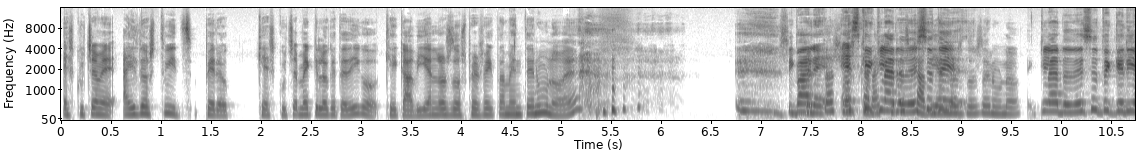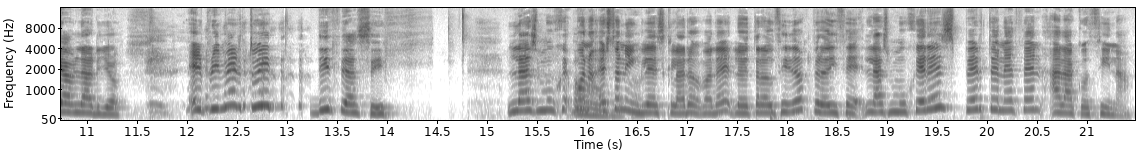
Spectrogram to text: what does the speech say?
escúchame, hay dos tweets, pero que escúchame que lo que te digo, que cabían los dos perfectamente en uno, ¿eh? Si Vale, es que claro, de eso te- los dos en uno. Claro, de eso te quería hablar yo. El primer tweet dice así. Las mujeres. Bueno, Oh esto en inglés, claro, ¿vale? Lo he traducido, pero dice: Las mujeres pertenecen a la cocina.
